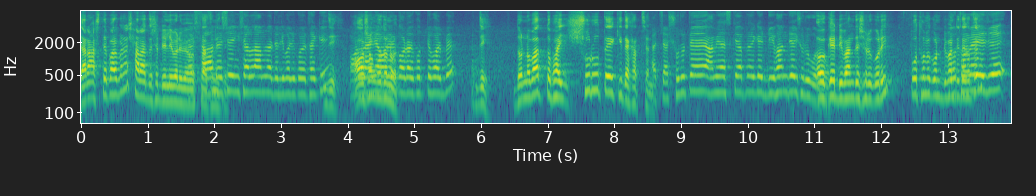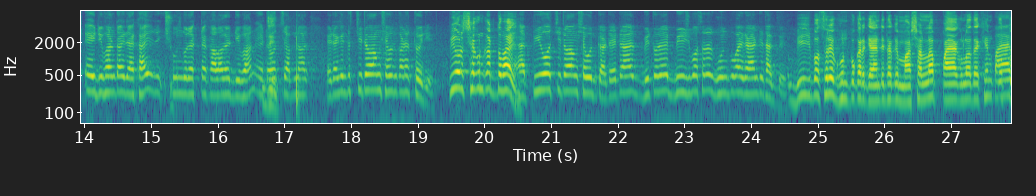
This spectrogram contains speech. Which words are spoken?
যারা আসতে পারবে না সারা দেশে ডেলিভারি ব্যবস্থা সারা দেশে ইনশাল্লাহ আমরা ডেলিভারি করে থাকি। জি, অসংখ্য ধন্যবাদ। অর্ডার করতে পারবে। জি ধন্যবাদ। তো ভাই শুরুতে কি দেখাচ্ছেন? আচ্ছা শুরুতে আমি আজকে আপনাকে ডিভান দিয়ে শুরু করব। ওকে ডিভান দিয়ে শুরু করি। প্রথমে কোন ডিভানটি দেখাচ্ছেন এই যে এই ডিভানটাই দেখাই সুন্দর একটা কালারের ডিভান এটা হচ্ছে আপনার এটা কিন্তু চিটাগাং সেগুন কাঠের তৈরি। পিওর সেগুন কাঠ তো ভাই? হ্যাঁ পিওর চিটাগাং সেগুন কাঠ। এটার ভিতরে বিশ বছরের ঘুণ পোকার গ্যারান্টি থাকবে। বিশ বছরের ঘুণ পোকার গ্যারান্টি থাকবে মাশাল্লাহ পায়াগুলো দেখেন কত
